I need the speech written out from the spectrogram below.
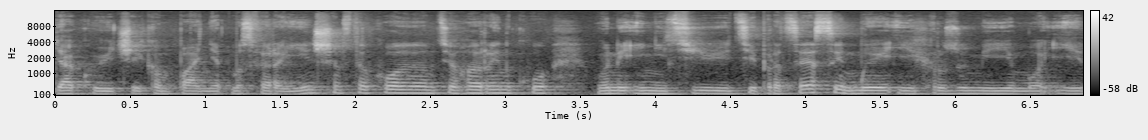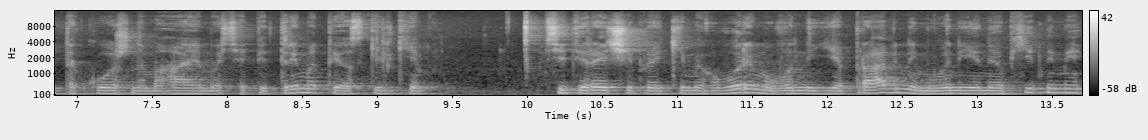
дякуючи компанії Атмосфера і іншим стейкхолдерам цього ринку, вони ініціюють ці процеси. Ми їх розуміємо і також намагаємося підтримати, оскільки всі ті речі, про які ми говоримо, вони є правильними, вони є необхідними.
